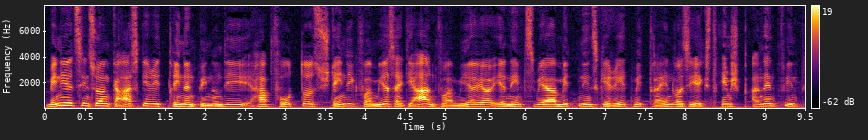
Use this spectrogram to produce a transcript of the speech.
wenn ich jetzt in so einem Gasgerät drinnen bin und ich habe Fotos ständig vor mir, seit Jahren vor mir, ja, ihr nehmt es mir mitten ins Gerät mit rein, was ich extrem spannend finde.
